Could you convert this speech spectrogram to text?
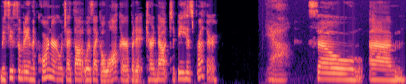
we see somebody in the corner, which I thought was like a walker, but it turned out to be his brother. yeah. So, um,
